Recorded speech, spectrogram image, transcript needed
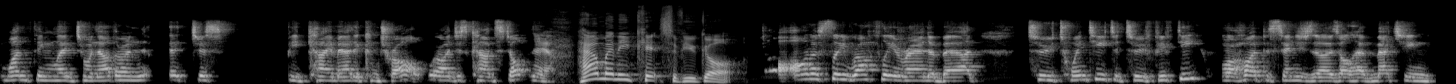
one thing led to another, and it just became out of control where I just can't stop now. How many kits have you got? Honestly, roughly around about 220 to 250, or a high percentage of those I'll have matching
